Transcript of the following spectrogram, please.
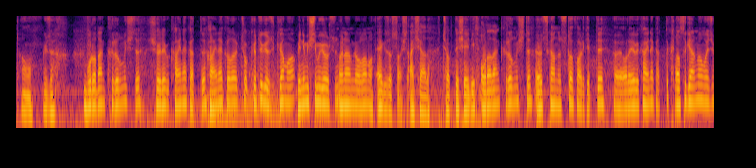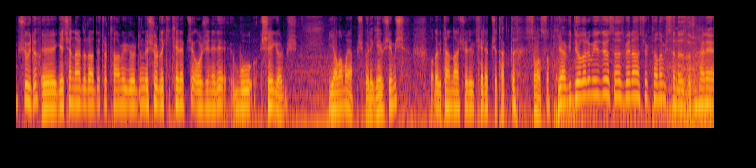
Tamam güzel. Buradan kırılmıştı. Şöyle bir kaynak attı. Kaynak olarak çok kötü gözüküyor ama benim işimi görsün. Önemli olan o. Egzoz sonuçta aşağıda. Çok da şey değil. Oradan kırılmıştı. Özkan Usta fark etti. Ee, oraya bir kaynak attık. Nasıl gelme amacım şuydu. Ee, geçenlerde radyatör tamir gördüğümde şuradaki kelepçe orijinali bu şey görmüş. Yalama yapmış böyle gevşemiş. O da bir tane daha şöyle bir kelepçe taktı sağ olsun. Ya videolarımı izliyorsanız beni az çok tanımışsınızdır. Hani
